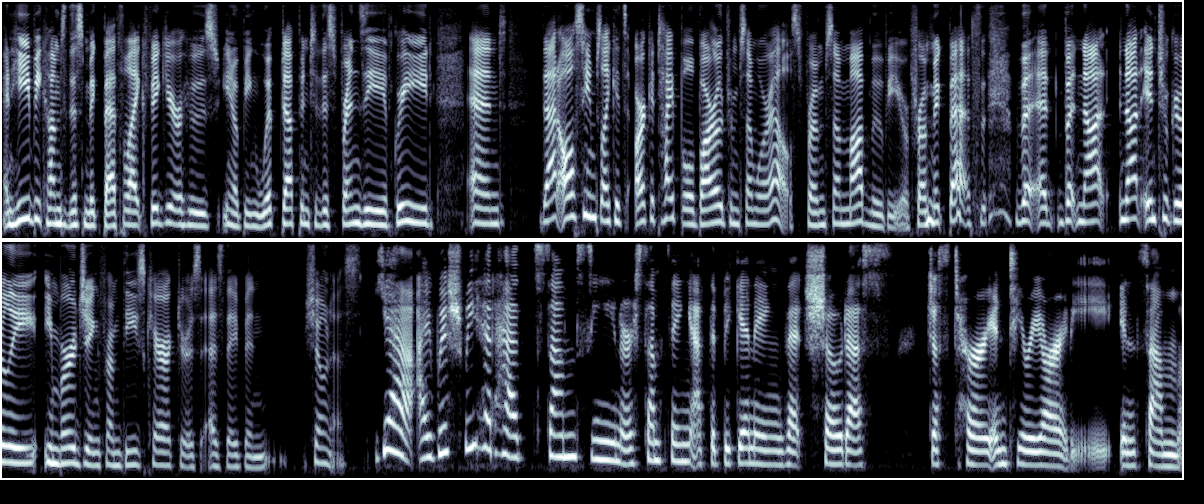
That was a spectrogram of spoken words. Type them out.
and he becomes this Macbeth-like figure who's you know being whipped up into this frenzy of greed and that all seems like it's archetypal borrowed from somewhere else from some mob movie or from macbeth but uh, but not not integrally emerging from these characters as they've been shown us yeah i wish we had had some scene or something at the beginning that showed us just her interiority in some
